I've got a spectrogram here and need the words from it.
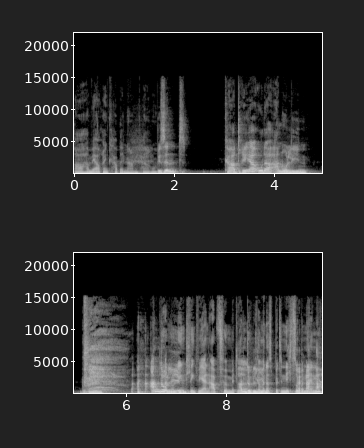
Oh, haben wir auch einen Couple-Namen, Caro? Wir sind Cardrea oder Anolin. Andolin. Andolin klingt wie ein Abführmittel. Andolin. Können wir das bitte nicht so benennen?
